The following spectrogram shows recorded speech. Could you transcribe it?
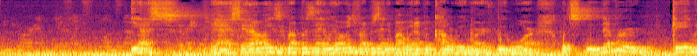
when you were in just like school and stuff? Yes. Yes, it always represented. We always represented by whatever color we were. We wore, which never gave a,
